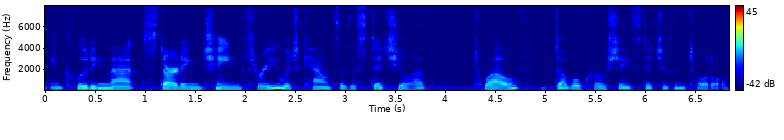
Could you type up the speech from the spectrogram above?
Including that starting chain three, which counts as a stitch, you'll have 12 double crochet stitches in total.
